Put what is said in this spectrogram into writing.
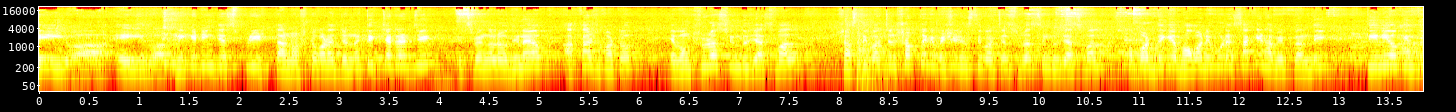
এই এই ক্রিকেটিং যে স্পিরিট তা নষ্ট করার জন্য ঋতিক চ্যাটার্জি ইস্টবেঙ্গলের অধিনায়ক, আকাশ ঘটক এবং সুরজ সিন্ধু জাসওয়াল শাস্তি পাচ্ছেন। সব থেকে বেশি শাস্তি পাচ্ছেন সুরজ সিন্ধু জাসওয়াল অপরদিকে ভবানীপুরের সাকির হাবিব গান্ধী, তিনিও কিন্তু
